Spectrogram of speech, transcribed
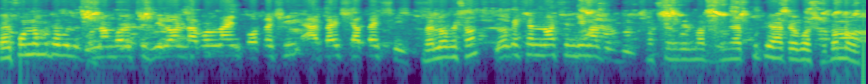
তার ফোন নম্বরটা বলে ফোন নাম্বার হচ্ছে জিরো ওয়ান ডাবল নাইন পঁচাশি আঠাইশ সাতাইশ six location location Narsingdi Madhabdi. বসে ধন্যবাদ।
